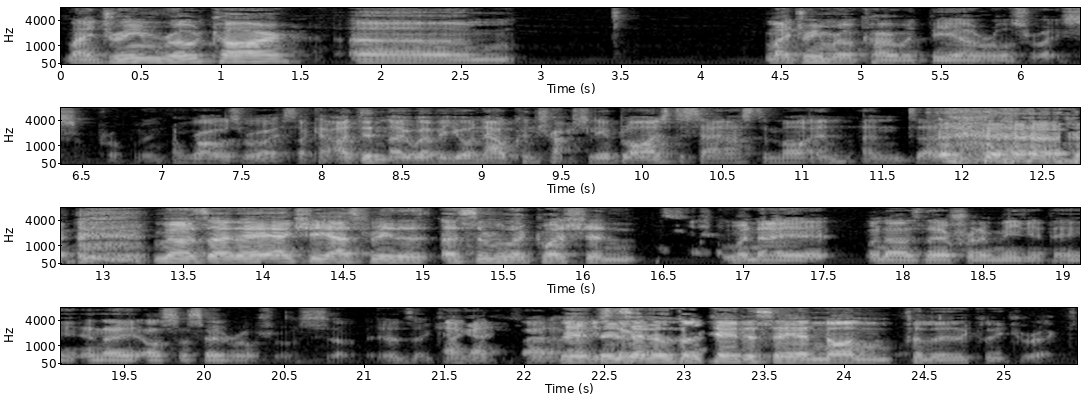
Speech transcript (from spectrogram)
My dream road car. Um, my dream road car would be a Rolls Royce, probably. A Rolls Royce. Okay, I didn't know whether you're now contractually obliged to say an Aston Martin, and uh... no. So they actually asked me the, a similar question when I when I was there for the media day, and I also said Rolls Royce, so it was okay. Okay, They, they said it was okay to say a non-politically correct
